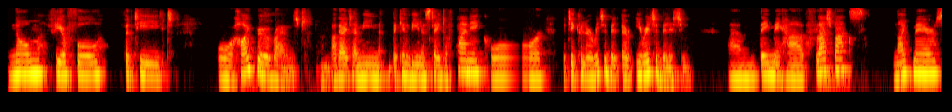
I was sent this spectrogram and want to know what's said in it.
numb, fearful, fatigued, or hyper aroused. By that I mean they can be in a state of panic or, or particular irritability. Um, they may have flashbacks, nightmares,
